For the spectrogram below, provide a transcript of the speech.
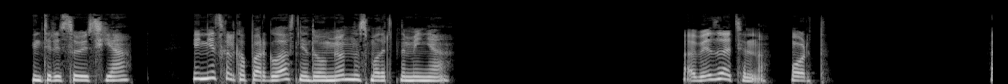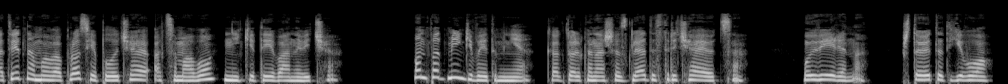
— интересуюсь я, и несколько пар глаз недоуменно смотрят на меня. «Обязательно, Орт». Ответ на мой вопрос я получаю от самого Никиты Ивановича. Он подмигивает мне, как только наши взгляды встречаются. Уверена, что этот его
